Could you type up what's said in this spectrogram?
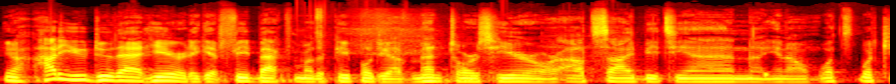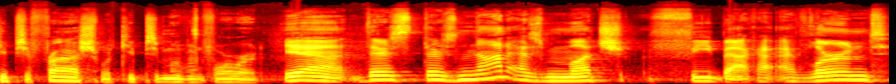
you know, how do you do that here to get feedback from other people? Do you have mentors here or outside BTN? Uh, You know, what's what keeps you fresh? What keeps you moving forward? Yeah, there's there's not as much feedback. I, I've learned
